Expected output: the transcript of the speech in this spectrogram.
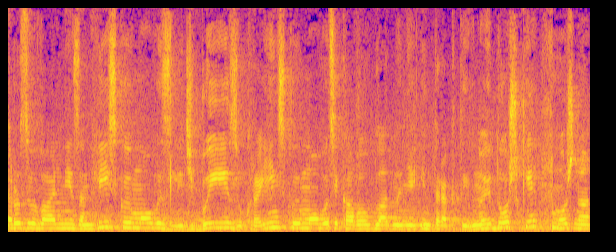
розвивальні з англійської мови, з лічби, з української мови. Цікаве обладнання інтерактивної дошки. Можна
